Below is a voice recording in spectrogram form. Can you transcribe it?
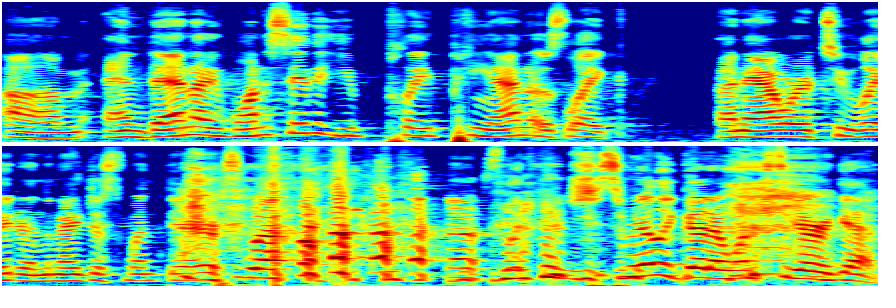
Um, and then I want to say that you played pianos like an hour or two later, and then I just went there as well. I was like, she's really good. I want to see her again.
